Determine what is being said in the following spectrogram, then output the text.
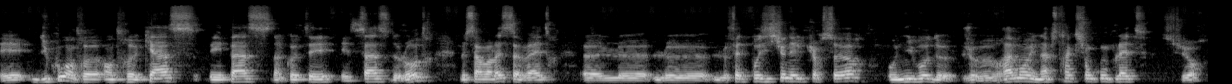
Et du coup, entre, entre CAS et PAS d'un côté et SAS de l'autre, le serverless, ça va être euh, le, le, le, fait de positionner le curseur au niveau de je veux vraiment une abstraction complète sur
